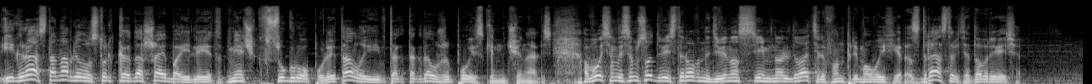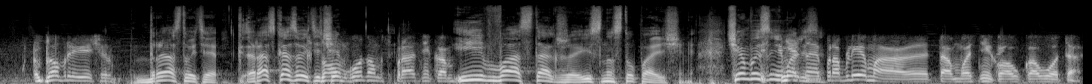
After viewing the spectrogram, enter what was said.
игра останавливалась только когда шайба или этот мячик в сугроб улетал, и так- тогда уже поиски начинались. 8 800 200 ровно 9702, телефон прямого эфира. Здравствуйте, добрый вечер. Добрый вечер. Здравствуйте. Рассказывайте, С Новым чем... годом, с праздником. И вас также, и с наступающими. Чем вы занимались? Снежная проблема э, там возникла у кого-то.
